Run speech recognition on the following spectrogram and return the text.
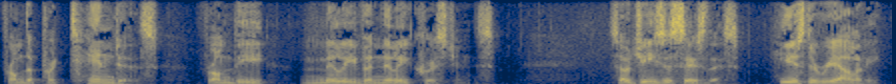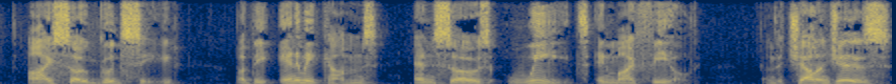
from the pretenders, from the milli vanilli Christians. So Jesus says this Here's the reality I sow good seed, but the enemy comes and sows weeds in my field. And the challenge is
